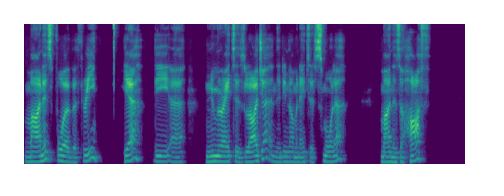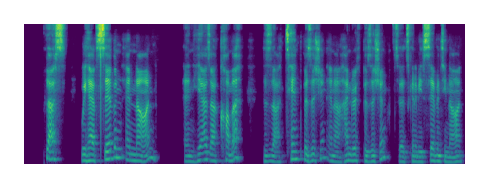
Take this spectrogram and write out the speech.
minus 4 over 3. Here, the uh, numerator is larger and the denominator is smaller, minus a half. Plus, we have 7 and 9, and here's our comma. This is our 10th position and our 100th position. So it's going to be 79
